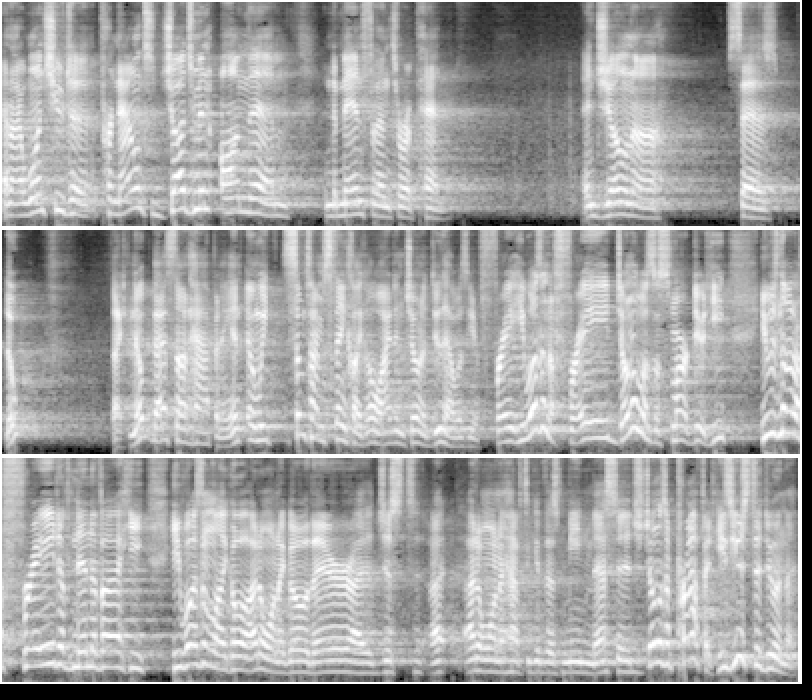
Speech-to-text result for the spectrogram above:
And I want you to pronounce judgment on them and demand for them to repent. And Jonah says, Nope. Like, nope, that's not happening. And, and we sometimes think, like, oh, why didn't Jonah do that? Was he afraid? He wasn't afraid. Jonah was a smart dude. He, he was not afraid of Nineveh. He, he wasn't like, oh, I don't want to go there. I just, I, I don't want to have to give this mean message. Jonah's a prophet. He's used to doing that.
